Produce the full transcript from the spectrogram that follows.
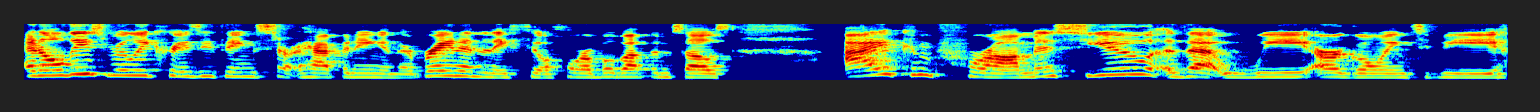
and all these really crazy things start happening in their brain, and then they feel horrible about themselves. I can promise you that we are going to be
